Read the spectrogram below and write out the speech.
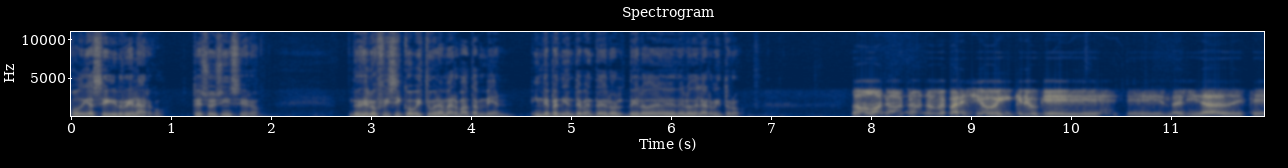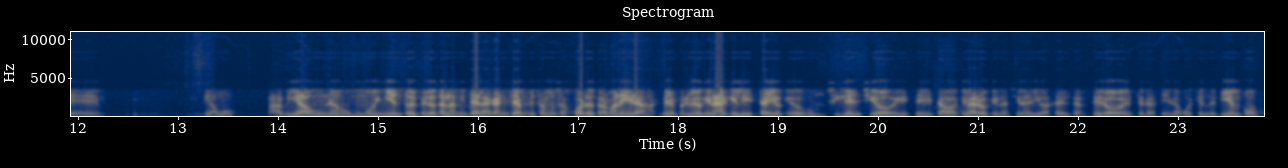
podía seguir de largo, te soy sincero. Desde lo físico, ¿viste una merma también? Independientemente de lo, de lo, de lo del árbitro. No, no, no, no me pareció y creo que eh, en realidad, este, digamos, había un movimiento de pelota en la mitad de la cancha, empezamos a jugar de otra manera, pero primero que nada que el estadio quedó con silencio, este, estaba claro que Nacional iba a ser el tercero, este, era, era cuestión de tiempo,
